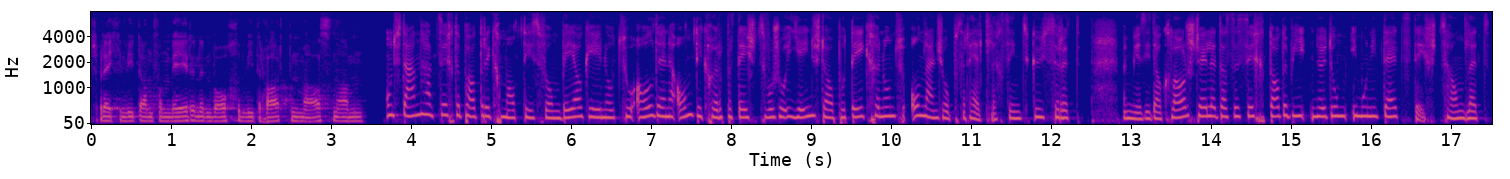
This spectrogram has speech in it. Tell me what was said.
sprechen wir dann von mehreren Wochen wieder harten Maßnahmen. Und dann hat sich der Patrick Mattis vom BAG noch zu all diesen Antikörpertests, die schon in jensten Apotheken und Online-Shops erhältlich sind, geäussert. Man müsse da klarstellen, dass es sich dabei nicht um Immunitätstests handelt.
